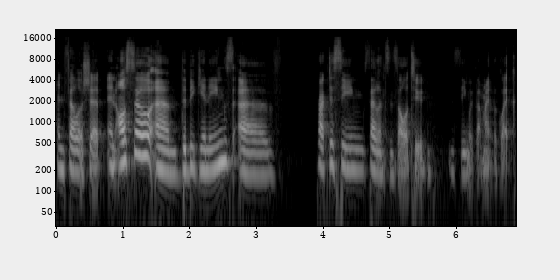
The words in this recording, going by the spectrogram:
and fellowship, and also um, the beginnings of practicing silence and solitude and seeing what that might look like.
